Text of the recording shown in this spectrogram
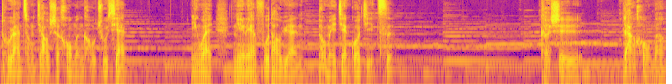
突然从教室后门口出现，因为你连辅导员都没见过几次。可是，然后呢？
